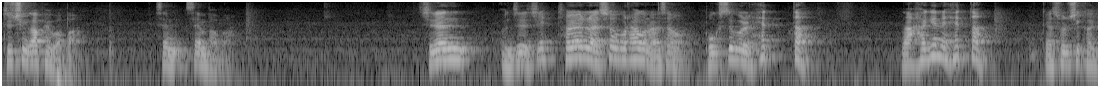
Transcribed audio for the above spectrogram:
두 친구 앞에 봐봐. 쌤, 쌤 봐봐. 지난 언제였지? 토요일 날 수업을 하고 나서 복습을 했다. 나 하기는 했다. 그냥 솔직하게.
